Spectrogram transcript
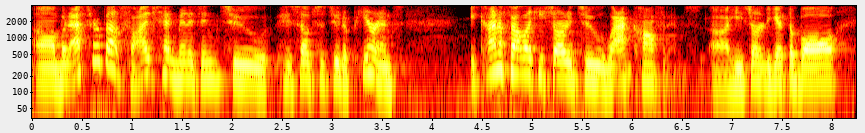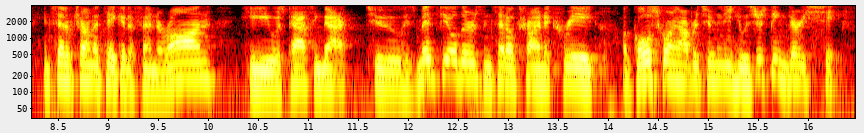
Um, but after about five, ten minutes into his substitute appearance, it kind of felt like he started to lack confidence. Uh, he started to get the ball instead of trying to take a defender on. He was passing back to his midfielders instead of trying to create a goal scoring opportunity. He was just being very safe.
